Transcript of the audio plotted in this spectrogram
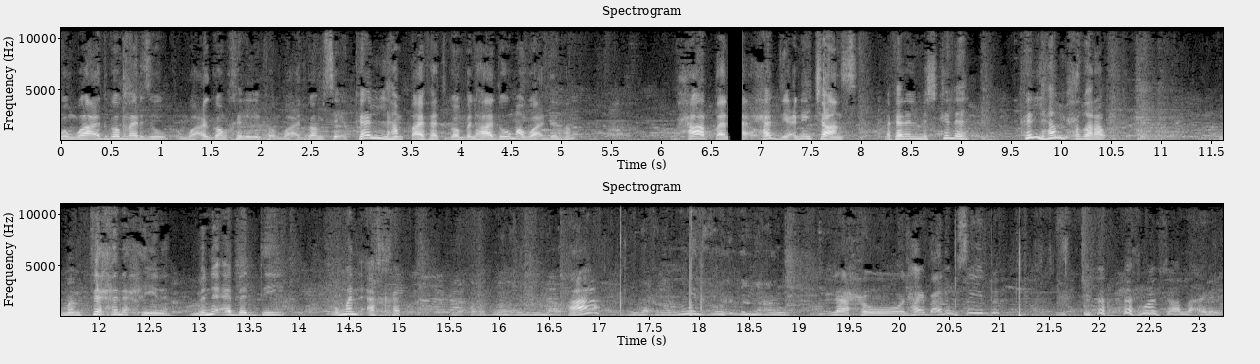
ومواعد قوم مرزوق ومواعد قوم خليفة ومواعد قوم سي... كلهم طائفة قوم بالهادوم مواعد لهم وحاطة حد يعني تشانس لكن المشكلة كلهم حضروا. وممتحن حينه من أبدي ومن أخر. ها؟ الأقربون أو بالمعروف. لا حول هاي بعد مصيبة. ما شاء الله عليك.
